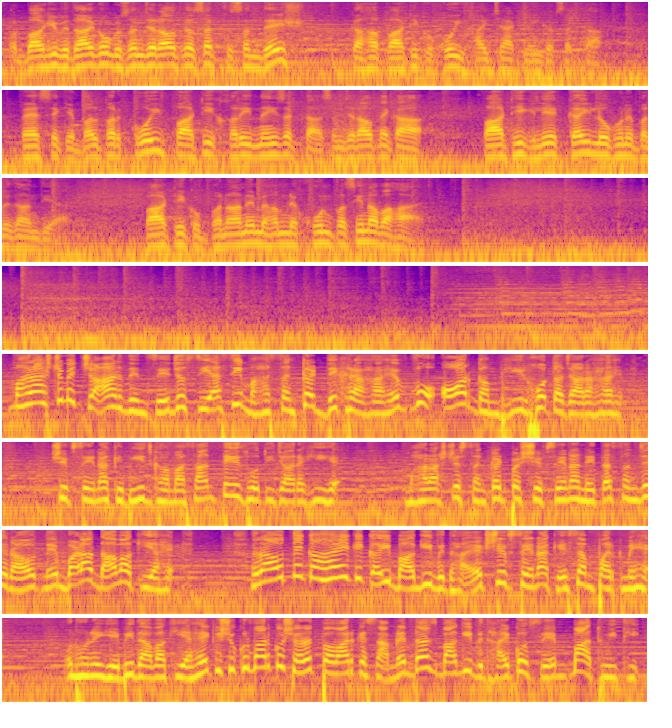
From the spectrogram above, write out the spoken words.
और बागी विधायकों को संजय राउत का सख्त संदेश। कहा पार्टी को कोई हाईजैक नहीं कर सकता। पैसे के बल पर कोई पार्टी खरीद नहीं सकता, संजय राउत ने कहा। पार्टी के लिए कई लोगों ने बलिदान दिया पार्टी को बनाने में हमने खून पसीना बहा है। महाराष्ट्र में चार दिन से जो सियासी महासंकट दिख रहा है, वो और गंभीर होता जा रहा है। शिवसेना के बीच घमासान तेज होती जा रही है। महाराष्ट्र संकट पर शिवसेना नेता संजय राउत ने बड़ा दावा किया है। राउत ने कहा है कि कई बागी विधायक शिवसेना के संपर्क में हैं। उन्होंने ये भी दावा किया है कि शुक्रवार को शरद पवार के सामने 10 बागी विधायकों से बात हुई थी।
